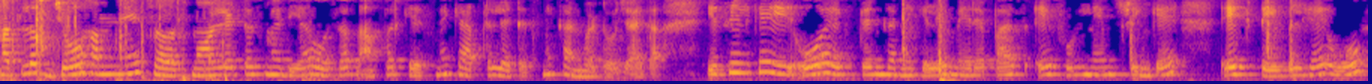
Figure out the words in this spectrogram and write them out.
मतलब जो हमने स्मॉल लेटर्स में दिया, वो सब अपर केस में कैपिटल लेटर्स में कन्वर्ट हो जाएगा। इसीलिए वो एक्सप्लेन करने के लिए मेरे पास ए फुल नेम स्ट्रिंग के एक टेबल है वो।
